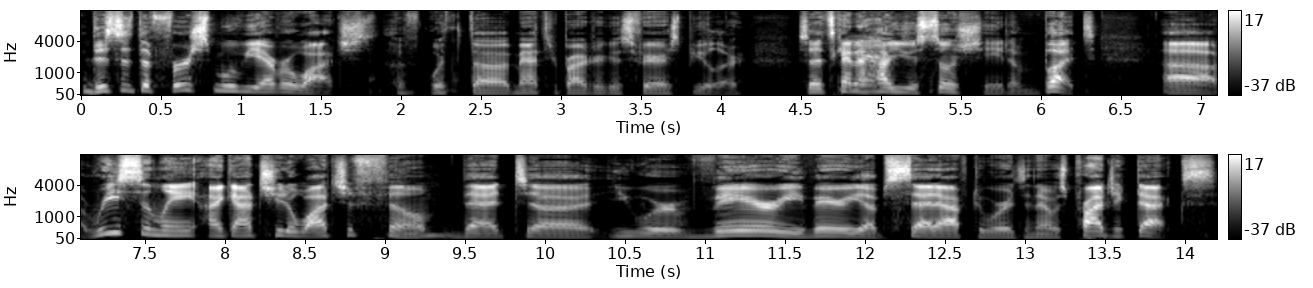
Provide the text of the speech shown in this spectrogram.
this is the first movie I ever watched of, with uh, Matthew Broderick as Ferris Bueller. So that's kind of how you associate him. But uh, recently, I got you to watch a film that uh, you were very, very upset afterwards, and that was Project X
